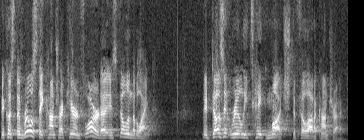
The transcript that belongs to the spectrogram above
Because the real estate contract here in Florida is fill in the blank. It doesn't really take much to fill out a contract.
